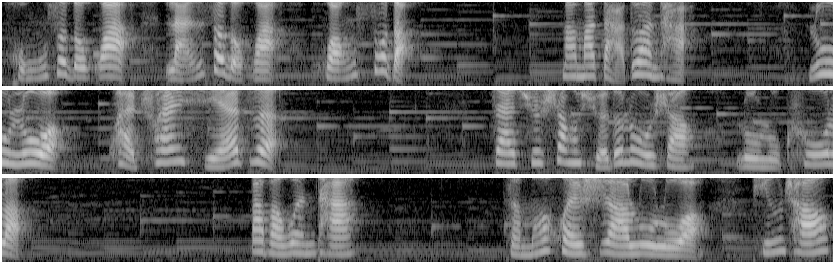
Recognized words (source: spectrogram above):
红色的花，蓝色的花，黄色的。”妈妈打断她：“露露，快穿鞋子！”在去上学的路上，露露哭了。爸爸问他：“怎么回事啊，露露？平常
